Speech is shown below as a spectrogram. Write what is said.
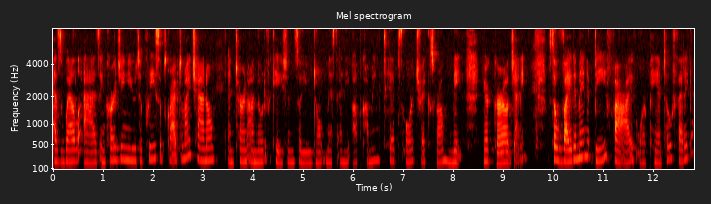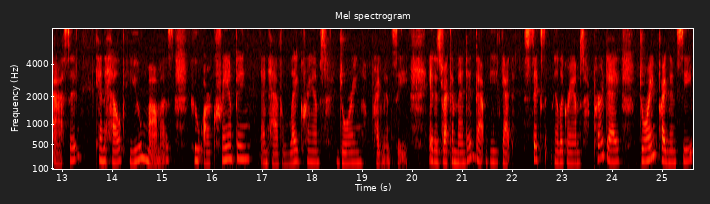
as well as encouraging you to please subscribe to my channel and turn on notifications so you don't miss any upcoming tips or tricks from me, your girl Jenny. So, vitamin B5 or pantothenic acid can help you mamas who are cramping and have leg cramps during pregnancy. It is recommended that we get 6 milligrams per day during pregnancy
